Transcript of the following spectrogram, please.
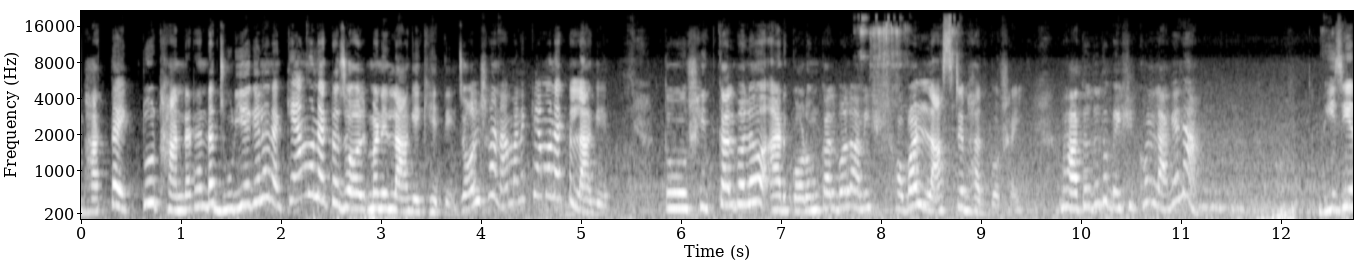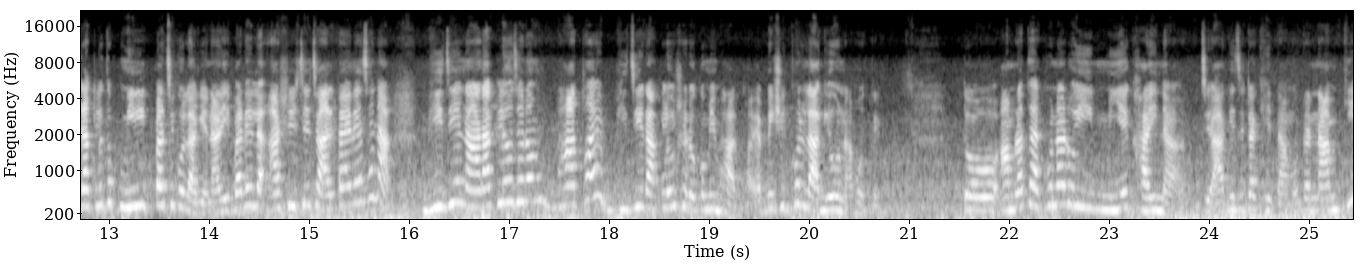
ভাতটা একটু ঠান্ডা ঠান্ডা জুড়িয়ে গেলে না কেমন একটা জল মানে লাগে খেতে। জলসা না মানে কেমন একটা লাগে। তো শীতকাল বলো আর গরমকাল বলো, আমি সবার লাস্টে ভাত বসাই। ভাত হতে তো বেশিক্ষণ লাগে না? ভিজিয়ে রাখলে তো মিনিট পাঁচেকও লাগে না। আর এবারে আশিস যে চালটা এনেছে না, ভিজিয়ে না রাখলেও যেরকম ভাত হয়, ভিজিয়ে রাখলেও সেরকমই ভাত হয়। আর বেশিক্ষণ লাগেও না হতে। তো আমরা তো এখন আর ওই ইয়ে খাই না, যে আগে যেটা খেতাম। ওটার নাম কি?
